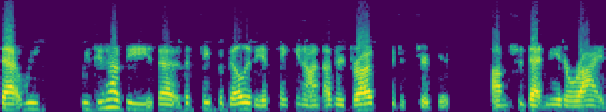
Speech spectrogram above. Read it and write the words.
that we, we do have the, the, the capability of taking on other drugs to distribute um, should that need arise.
